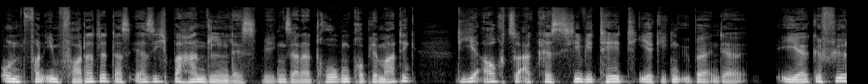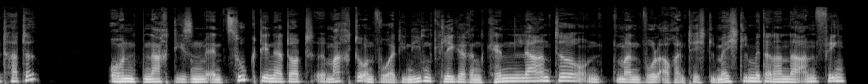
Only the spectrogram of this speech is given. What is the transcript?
und von ihm forderte, dass er sich behandeln lässt wegen seiner Drogenproblematik, die auch zur Aggressivität ihr gegenüber in der Ehe geführt hatte. Und nach diesem Entzug, den er dort äh, machte und wo er die Nebenklägerin kennenlernte und man wohl auch ein Techtelmechtel miteinander anfing,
